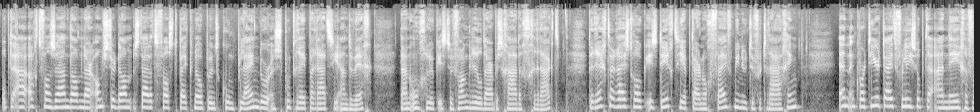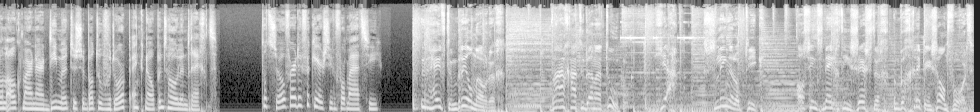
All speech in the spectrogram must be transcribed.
Op de A8 van Zaandam naar Amsterdam staat het vast bij knooppunt Koenplein door een spoedreparatie aan de weg. Na een ongeluk is de vangrail daar beschadigd geraakt. De rechterrijstrook is dicht, je hebt daar nog vijf minuten vertraging. En een kwartiertijdverlies op de A9 van Alkmaar naar Diemen tussen Badhoevedorp en knooppunt Holendrecht. Tot zover de verkeersinformatie. U heeft een bril nodig. Waar gaat u dan naartoe? Ja, slingeroptiek. Al sinds 1960 een begrip in Zandvoort.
